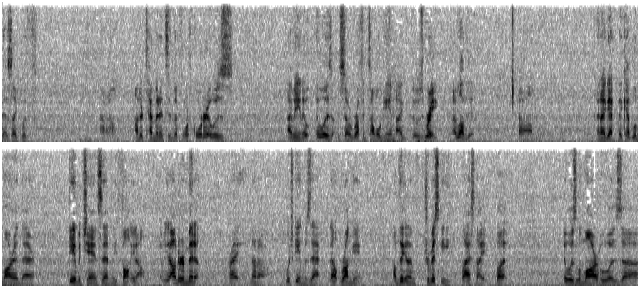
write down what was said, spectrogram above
it was like with I don't know under 10 minutes in the fourth quarter. It was, I mean, it, it was it's a rough and tumble game. I, it was great. I loved it. Um, and again, they kept Lamar in there, gave him a chance. Then they, you know, I mean, under a minute, right? No, no. Which game was that? No, wrong game. I'm thinking of Trubisky last night, but it was Lamar who was, uh,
